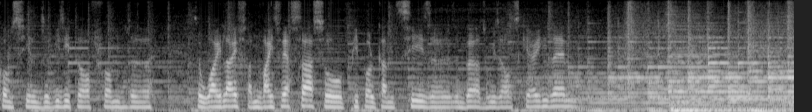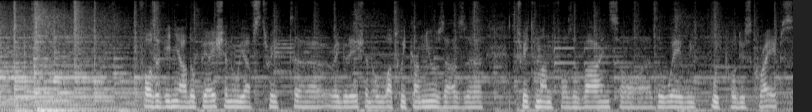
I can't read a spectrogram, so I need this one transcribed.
conceal the visitor from the, the wildlife and vice versa, so people can see the, the birds without scaring them. For the vineyard operation, we have strict uh, regulation of what we can use as a treatment for the vines or uh, the way we, we produce grapes.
